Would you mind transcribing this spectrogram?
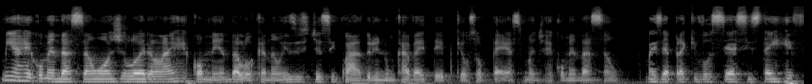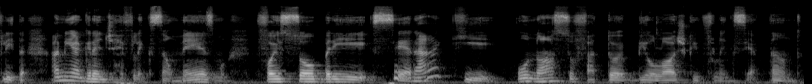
minha recomendação hoje, Lorelai recomenda, louca, não existe esse quadro e nunca vai ter, porque eu sou péssima de recomendação. Mas é para que você assista e reflita. A minha grande reflexão mesmo foi sobre será que o nosso fator biológico influencia tanto?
